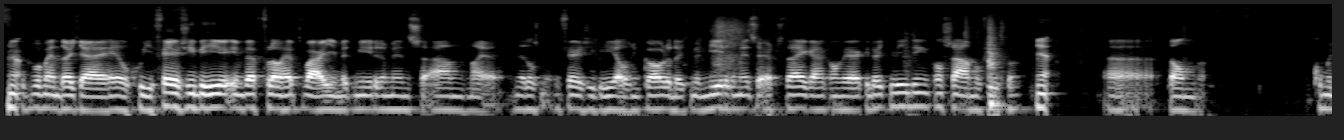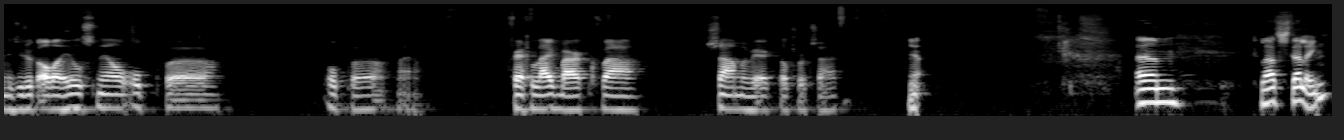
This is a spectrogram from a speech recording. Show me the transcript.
Ja. Op het moment dat jij heel goede versiebeheer in Webflow hebt, waar je met meerdere mensen aan, nou ja, net als een versiebeheer als in code, dat je met meerdere mensen ergens tegelijk aan kan werken, dat je weer dingen kan samenvoegen. Ja. Eh, dan kom je natuurlijk al wel heel snel op, eh, op eh, nou ja, vergelijkbaar qua samenwerken, dat soort zaken. Ehm, laatste stelling.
